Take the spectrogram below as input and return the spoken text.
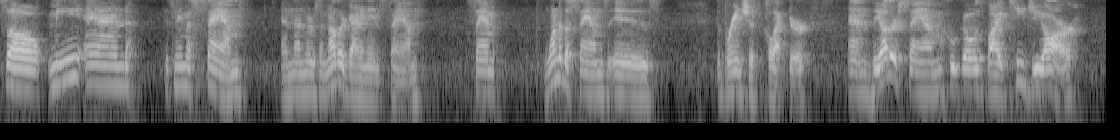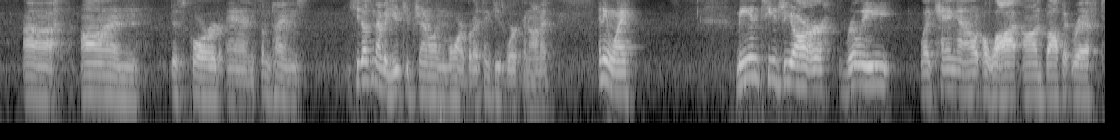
So, me and his name is Sam, and then there's another guy named Sam. Sam, one of the Sams is the brain shift Collector, and the other Sam, who goes by TGR uh, on Discord, and sometimes he doesn't have a YouTube channel anymore, but I think he's working on it. Anyway, me and TGR really like hang out a lot on Bop It Rift.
